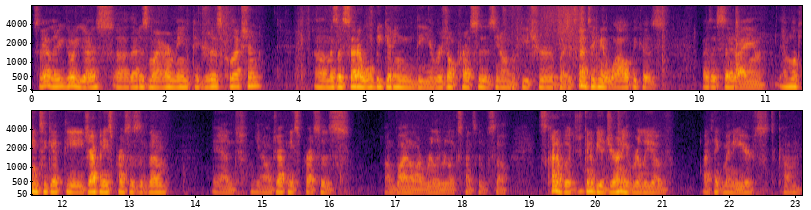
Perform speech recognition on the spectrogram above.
So yeah, there you go, you guys. Uh, that is my Iron Maiden picture disc collection. Um, as I said, I will be getting the original presses, you know, in the future, but it's going to take me a while because, as I said, I am am looking to get the Japanese presses of them, and you know, Japanese presses on vinyl are really, really expensive. So it's kind of going to be a journey, really, of I think, many years to come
